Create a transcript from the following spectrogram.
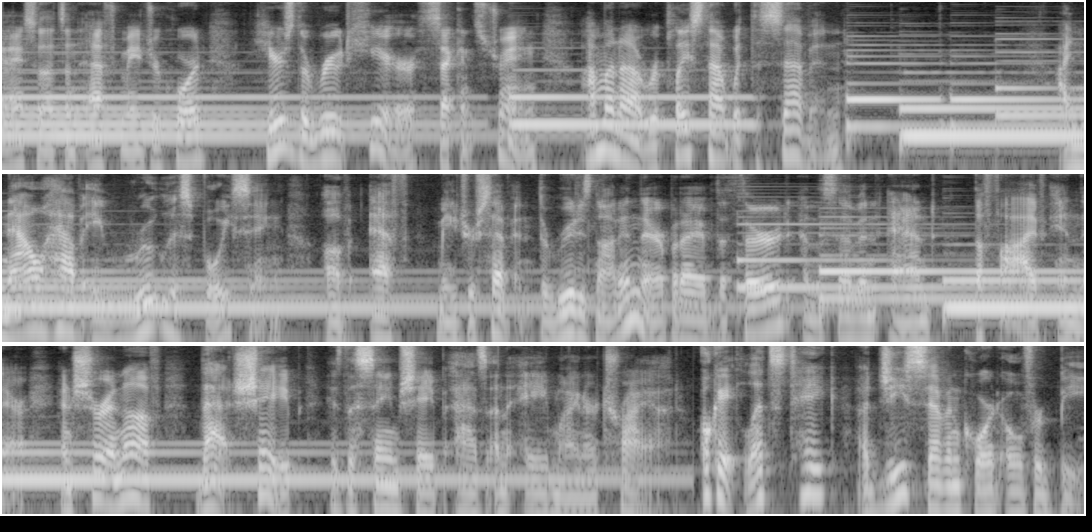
Okay, so that's an F major chord. Here's the root here, second string. I'm gonna replace that with the seven. I now have a rootless voicing of F major seven. The root is not in there, but I have the third and the seven and the five in there. And sure enough, that shape is the same shape as an A minor triad. Okay, let's take a G7 chord over B.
